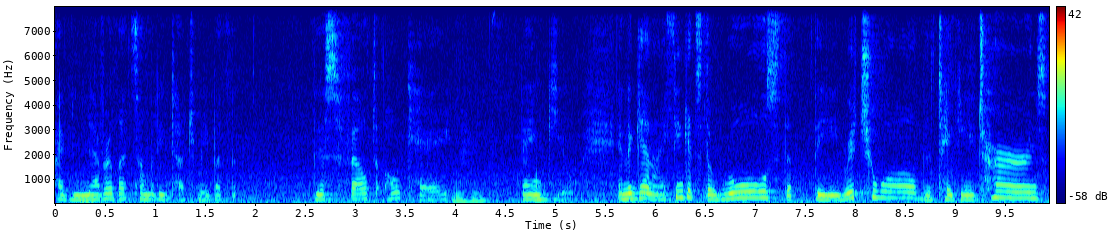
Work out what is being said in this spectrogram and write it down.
I've never let somebody touch me, but th this felt okay. Mm -hmm Thank you. And again, I think it's the rules, the, the ritual, the taking turns,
